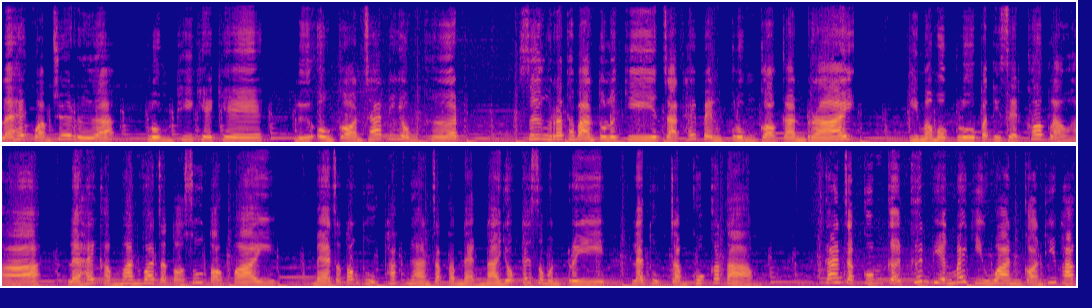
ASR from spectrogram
และให้ความช่วยเหลือกลุ่ม PKK หรือองค์กรชาตินิยมเคิร์ดซึ่งรัฐบาลตุรกีจัดให้เป็นกลุ่มก่อการร้าย อิมาโมกลูปฏิเสธข้อกล่าวหา และให้คำมั่นว่าจะต่อสู้ต่อไป แม้จะต้องถูกพักงานจากตำแหน่งนายกเทศมนตรี และถูกจำคุกก็ตาม การจับกลุ่มเกิดขึ้นเพียงไม่กี่วันก่อนที่พรรค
